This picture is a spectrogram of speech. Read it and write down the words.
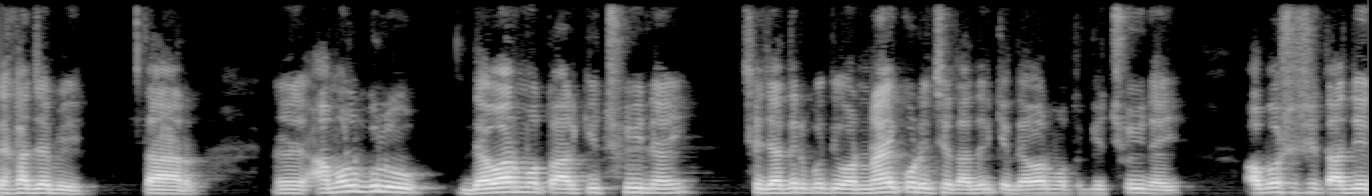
দেখা যাবে তার আমলগুলো দেওয়ার মতো আর কিছুই নাই। সে যাদের প্রতি অন্যায় করেছে, তাদেরকে দেওয়ার মতো কিছুই নাই। অবশেষে তাদের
